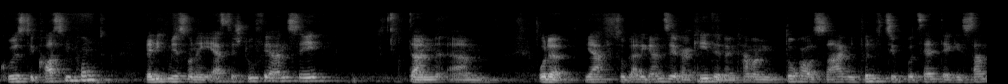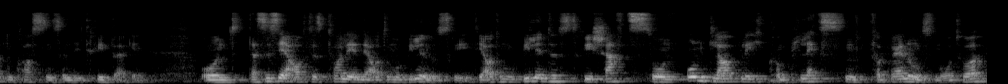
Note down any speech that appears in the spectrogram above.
größte Kostenpunkt. Wenn ich mir so eine erste Stufe ansehe, dann, ähm, oder ja, sogar die ganze Rakete, dann kann man durchaus sagen, 50 Prozent der gesamten Kosten sind die Triebwerke. Und das ist ja auch das Tolle in der Automobilindustrie. Die Automobilindustrie schafft so einen unglaublich komplexen Verbrennungsmotor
